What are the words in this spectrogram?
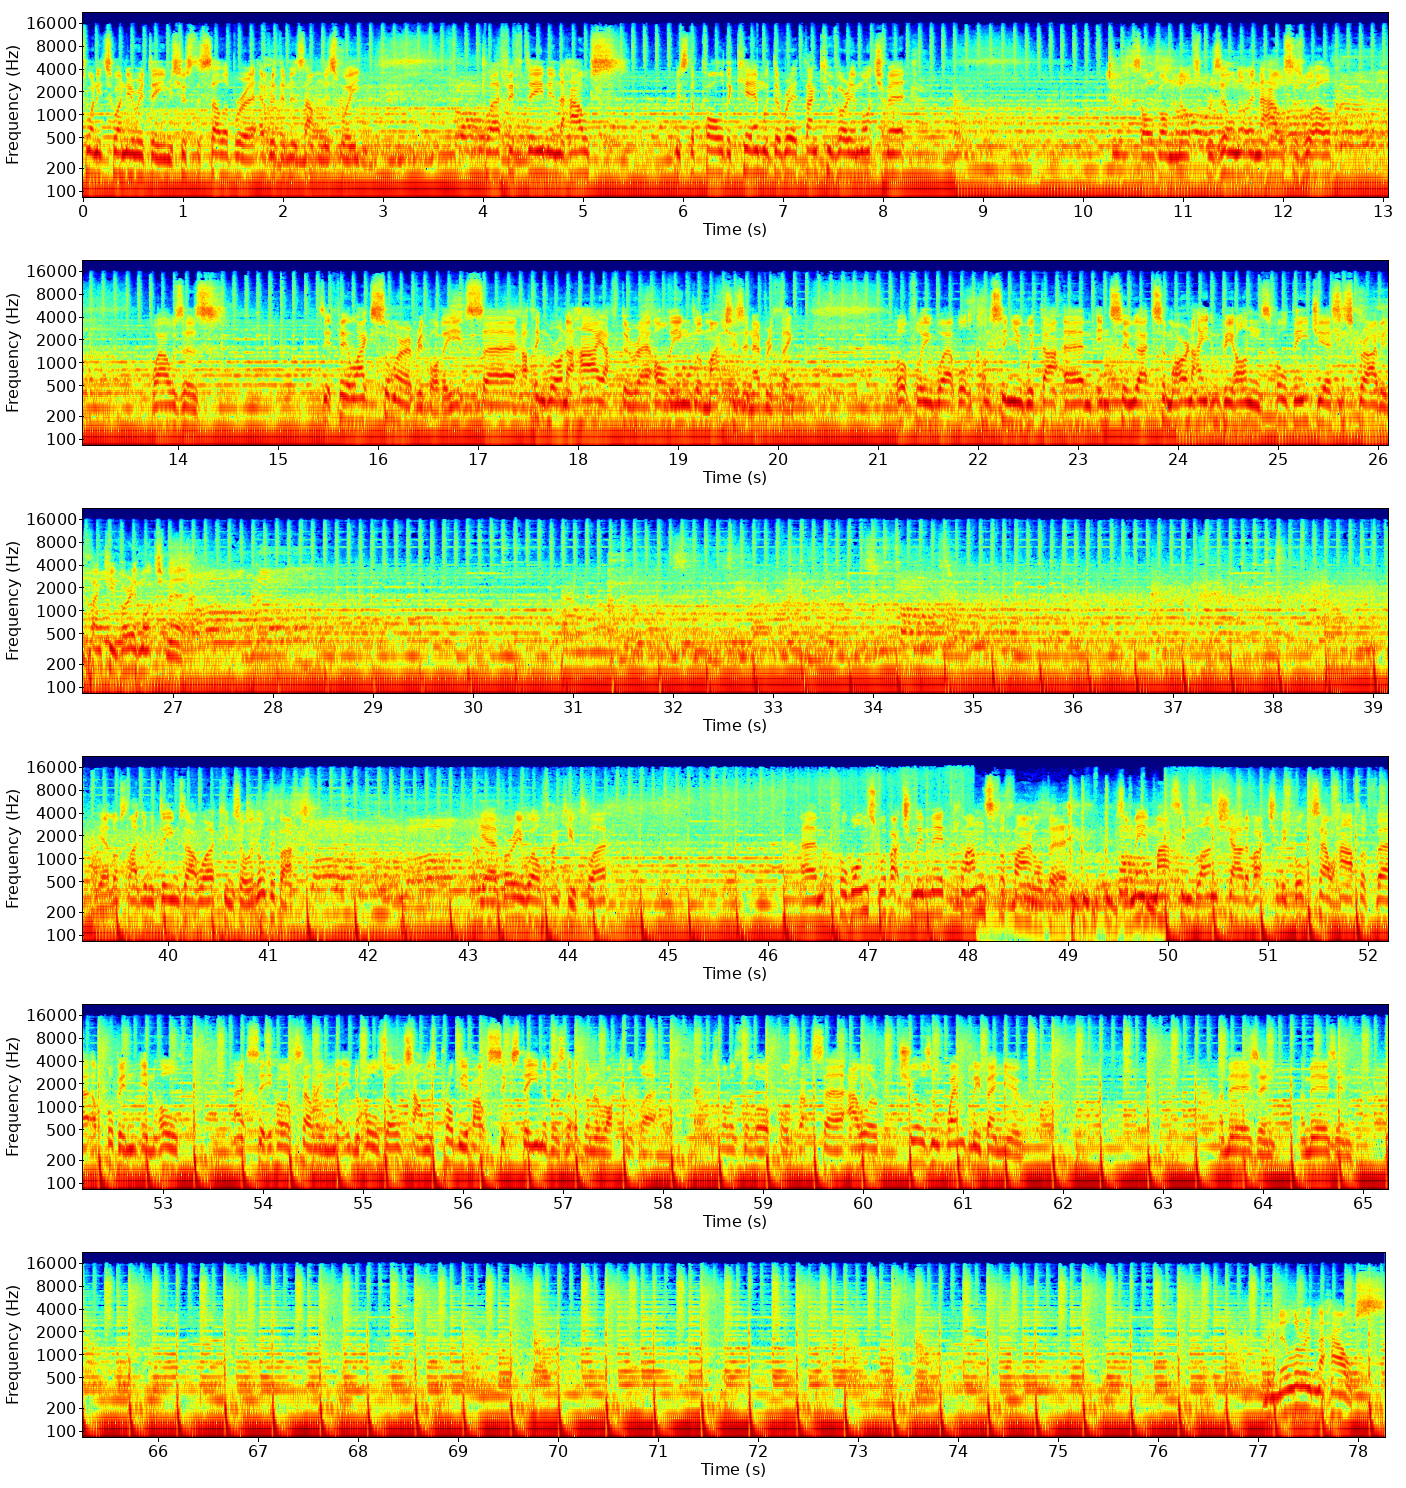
2020 redeems just to celebrate everything that's happened this week. Claire 15 in the house. Mr. Paul came with the raid. Thank you very much, mate. It's all gone nuts. Brazil nut in the house as well. Wowzers. Does it feel like summer, everybody? It's. Uh, I think we're on a high after uh, all the England matches and everything. Hopefully, uh, we'll continue with that um, into uh, tomorrow night and beyond. Full DJ subscribing. Thank you very much, mate. Redeem's out working, so we'll be back. Yeah, very well, thank you, Claire. Um, for once, we've actually made plans for final day. So me and Martin Blanchard have actually booked out half of uh, a pub in, in Hull, uh, City Hotel in, in Hull's Old Town. There's probably about 16 of us that are going to rock up there, as well as the locals. That's uh, our chosen Wembley venue. Amazing, amazing. House.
